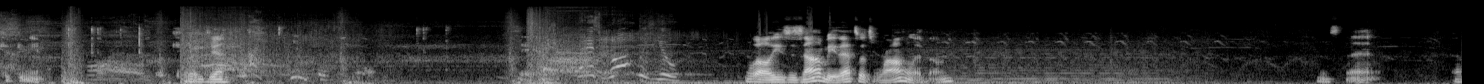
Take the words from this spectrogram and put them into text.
Kicking you. Killed ya. What is wrong with you? Well, he's a zombie. That's what's wrong with him. What's that? A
